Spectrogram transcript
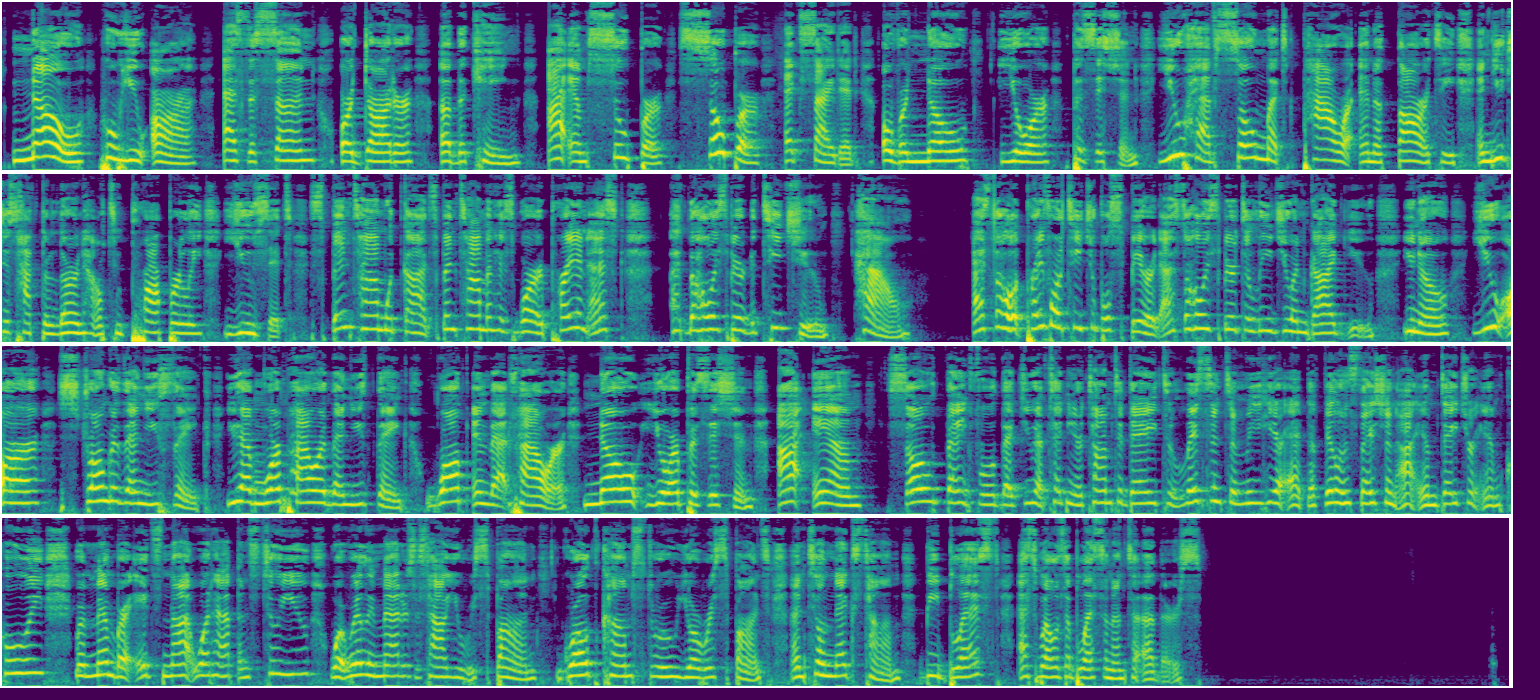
Know who you are as the son or daughter of the king. I am super, super excited over know your position. You have so much power and authority and you just have to learn how to properly use it. Spend time with God, spend time in his word, pray and ask the Holy Spirit to teach you how Ask the Holy, pray for a teachable spirit. Ask the Holy Spirit to lead you and guide you. You know, you are stronger than you think. You have more power than you think. Walk in that power. Know your position. I am so thankful that you have taken your time today to listen to me here at the filling station. I am Datra M. Cooley. Remember, it's not what happens to you. What really matters is how you respond. Growth comes through your response. Until next time, be blessed as well as a blessing unto others.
